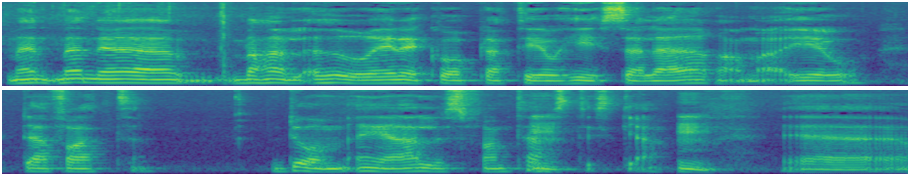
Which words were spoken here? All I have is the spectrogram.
Men, men eh, hur är det kopplat till att hissa lärarna? Jo, därför att de är alldeles fantastiska. Mm. Eh,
